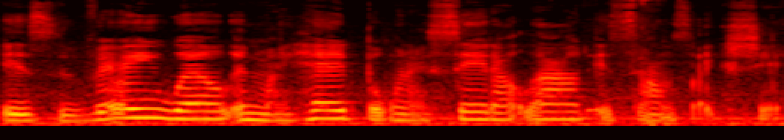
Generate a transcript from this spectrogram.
is very well in my head but when i say it out loud it sounds like shit.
